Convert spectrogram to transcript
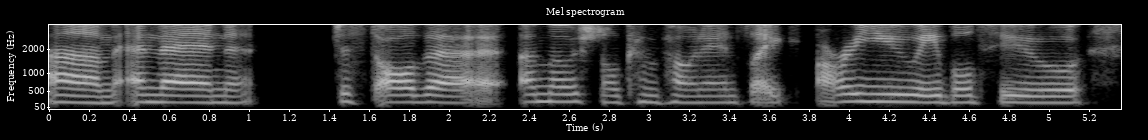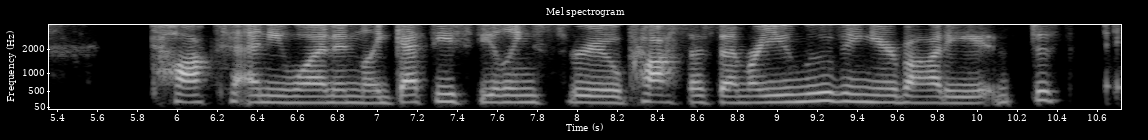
um and then just all the emotional components like are you able to talk to anyone and like get these feelings through process them? Are you moving your body? Just eh,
